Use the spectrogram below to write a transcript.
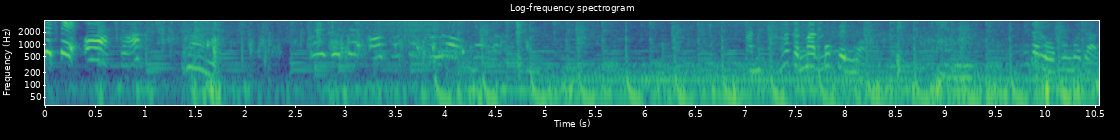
จะเตะออกเหรอใช่ไม่จะเตะออกจะเตะกระโหลกเหรออันถ้ากันมัดบุเป็นหมดนี่จะโหลกลงมาจาก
